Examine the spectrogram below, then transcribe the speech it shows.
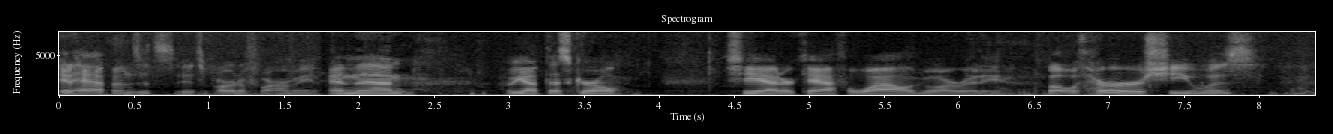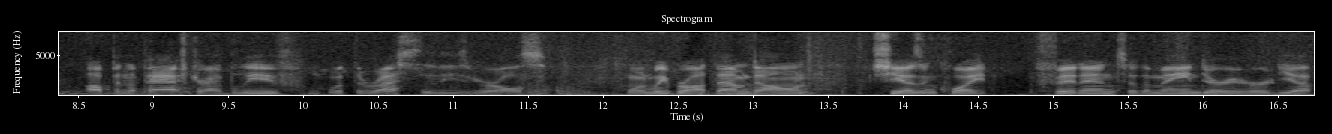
it happens, it's, it's part of farming. And then we got this girl, she had her calf a while ago already but with her she was up in the pasture i believe with the rest of these girls when we brought them down she hasn't quite fit into the main dairy herd yet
